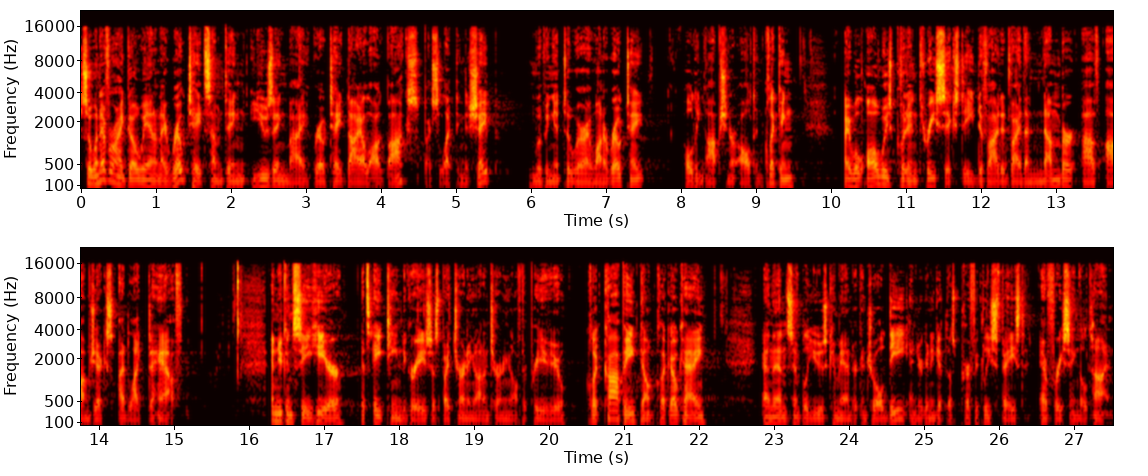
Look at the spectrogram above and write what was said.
So whenever I go in and I rotate something using my rotate dialog box by selecting the shape, moving it to where I want to rotate, holding Option or Alt and clicking, I will always put in 360 divided by the number of objects I'd like to have. And you can see here, it's 18 degrees just by turning on and turning off the preview. Click Copy, don't click OK, and then simply use Command or Control D, and you're going to get those perfectly spaced every single time.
